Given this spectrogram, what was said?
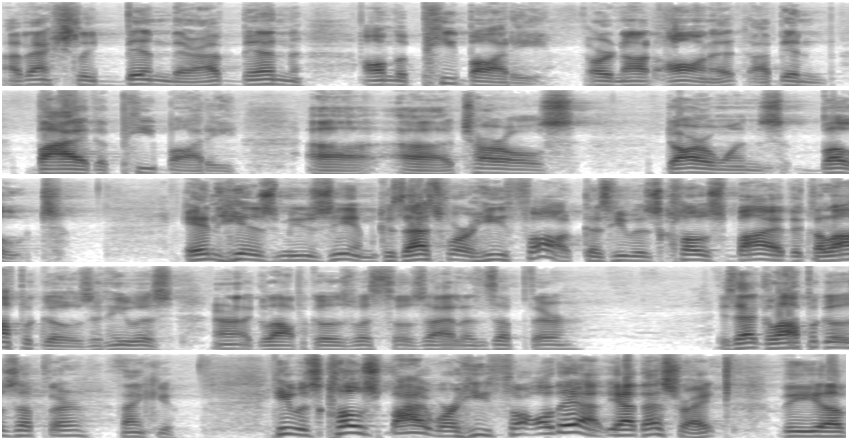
I've actually been there. I've been on the Peabody, or not on it, I've been by the Peabody, uh, uh, Charles Darwin's boat in his museum because that's where he thought because he was close by the Galapagos and he was, I don't know, Galapagos, what's those islands up there? Is that Galapagos up there? Thank you. He was close by where he thought, oh, yeah, yeah, that's right, the uh,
